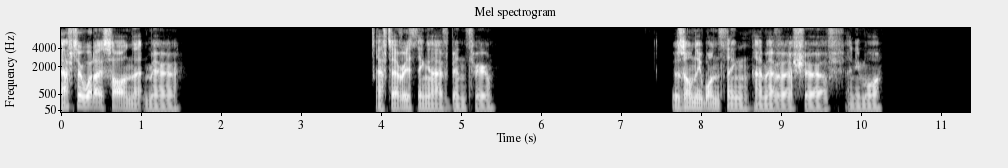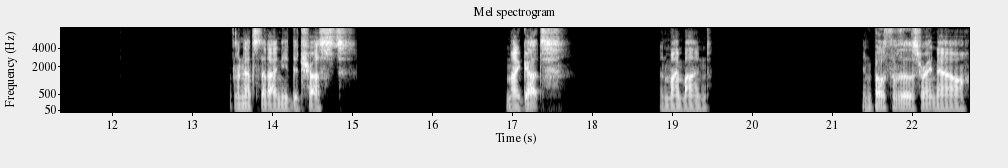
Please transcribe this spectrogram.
After what I saw in that mirror, After everything I've been through, there's only one thing I'm ever sure of anymore. And that's that I need to trust my gut and my mind. And both of those right now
